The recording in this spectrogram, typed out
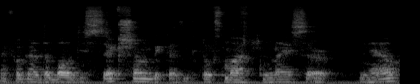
I forgot about this section because it looks much nicer now.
